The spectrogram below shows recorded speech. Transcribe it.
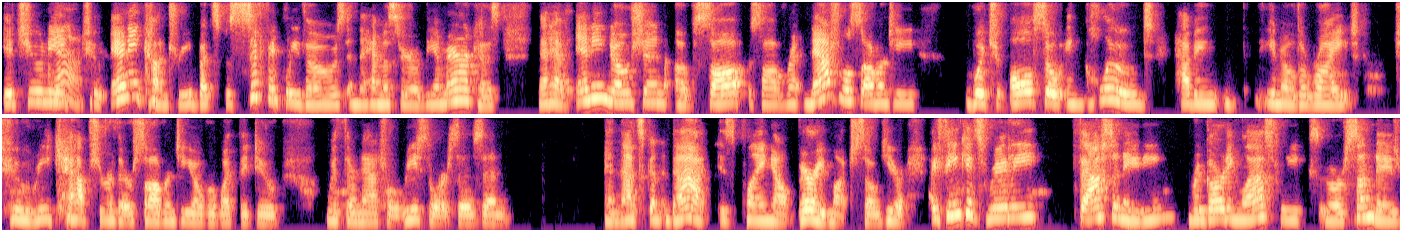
It's unique yeah. to any country but specifically those in the hemisphere of the americas that have any notion of so- sovereign national sovereignty which also includes having you know the right to recapture their sovereignty over what they do with their natural resources and and that's going to that is playing out very much so here. I think it's really fascinating regarding last week's or sunday's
